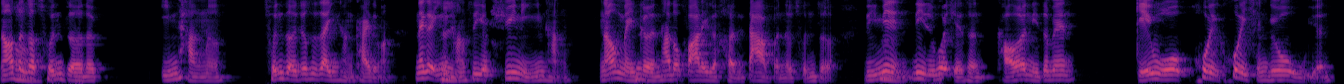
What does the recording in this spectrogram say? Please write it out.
然后这个存折的银行呢，存折就是在银行开的嘛，那个银行是一个虚拟银行，然后每个人他都发了一个很大本的存折，里面例如会写成考恩你这边给我汇汇钱给我五元，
